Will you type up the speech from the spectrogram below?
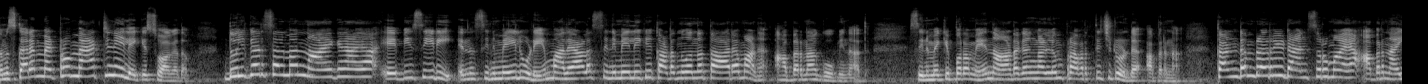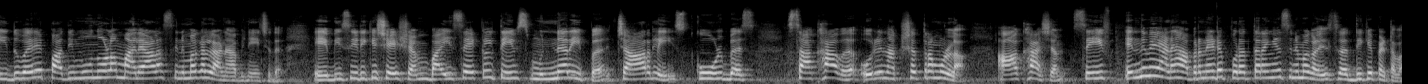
നമസ്കാരം. മെട്രോ മാറ്റിനിയിലേക്ക് സ്വാഗതം. ദുൽഖർ സൽമാൻ നായകനായ എ ബി സി ഡി എന്ന സിനിമയിലൂടെ മലയാള സിനിമയിലേക്ക് കടന്നുവന്ന താരമാണ് അപർണ ഗോപിനാഥ്. സിനിമയ്ക്ക് പുറമെ നാടകങ്ങളിലും പ്രവർത്തിച്ചിട്ടുണ്ട് അപർണ. കണ്ടംപററി ഡാൻസറുമായ അപർണ ഇതുവരെ പതിമൂന്നോളം മലയാള സിനിമകളിലാണ് അഭിനയിച്ചത്. എ ബി സി ഡിക്ക് ശേഷം ബൈസൈക്കിൾ തീവ്സ് മുന്നറിയിപ്പ് ചാർലി സ്കൂൾ ബസ് സഖാവ് ഒരു നക്ഷത്രമുള്ള ആകാശം സേഫ് എന്നിവയാണ് അപർണയുടെ പുറത്തിറങ്ങിയ സിനിമകളിൽ ശ്രദ്ധിക്കപ്പെട്ടവ.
